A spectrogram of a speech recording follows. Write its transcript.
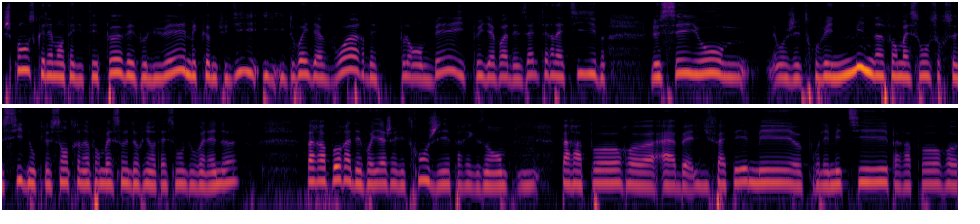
je pense que les mentalités peuvent évoluer, mais comme tu dis, il, doit y avoir des plans B, il peut y avoir des alternatives. Le CIO, j'ai trouvé une mine d'informations sur ce site, donc le Centre d'information et d'orientation de Louvain-la-Neuve par rapport à des voyages à l'étranger, par exemple, mm. par rapport euh, à ben, mais euh, pour les métiers, par rapport euh,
